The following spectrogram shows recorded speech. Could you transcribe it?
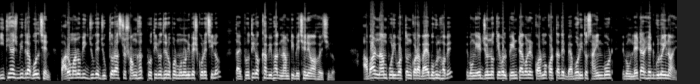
ইতিহাসবিদরা বলছেন, পারমাণবিক যুগে যুক্তরাষ্ট্র সংঘাত প্রতিরোধের ওপর মনোনিবেশ করেছিল, তাই প্রতিরক্ষা বিভাগ নামটি বেছে নেওয়া হয়েছিল। আবার নাম পরিবর্তন করা ব্যয়বহুল হবে, এবং এর জন্য কেবল পেন্টাগনের কর্মকর্তাদের ব্যবহৃত সাইনবোর্ড এবং লেটার হেডগুলোই নয়,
